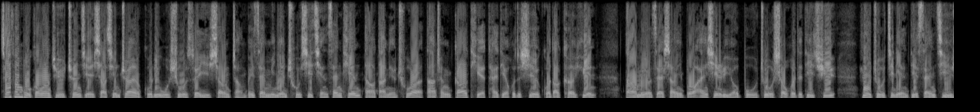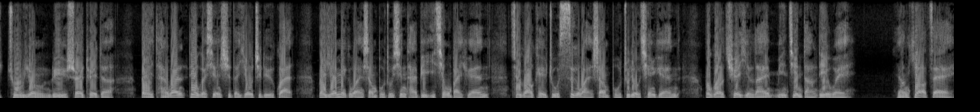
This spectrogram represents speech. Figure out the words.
交通部观光局春节孝亲专案鼓励五十五岁以上长辈在明年除夕前三天到大年初二搭乘高铁、台铁或者是国道客运，到没有在上一波安心旅游补助受惠的地区，入住今年第三季住用率衰退的北台湾六个县市的优质旅馆，每人每个晚上补助新台币一千五百元，最高可以住四个晚上，补助六千元。不过却引来民进党立委。杨耀在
